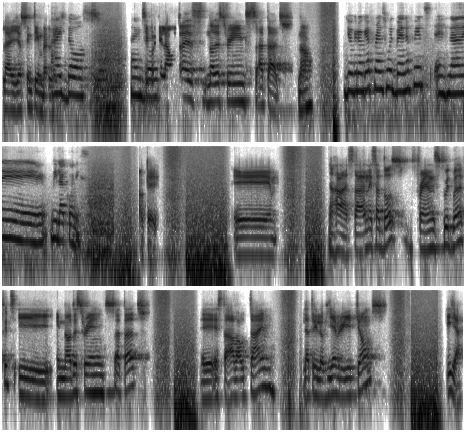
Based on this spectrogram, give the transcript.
la de Justin Timberlake? Hay dos sí, porque la otra es No the Strings Attached, ¿no? Yo creo que Friends with Benefits es la de Mila Kunis. Ok. Eh, ajá, están esas dos, Friends with Benefits y, No the Strings Attached. Eh, está About Time, la trilogía de Bridget Jones. Y ya,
